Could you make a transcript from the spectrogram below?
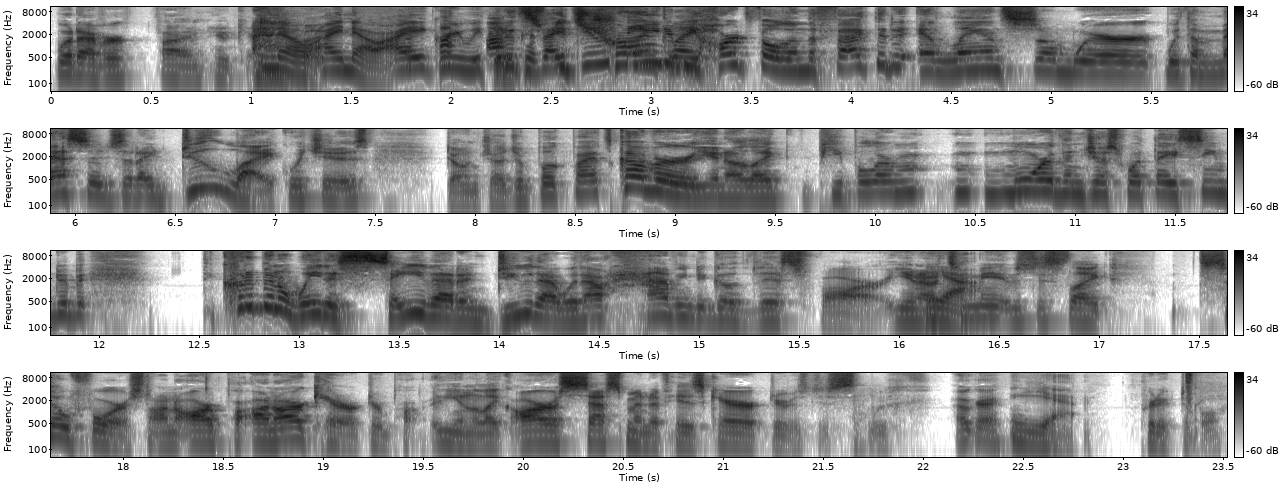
Whatever. Fine. Who cares? no, But- I know. I agree with you it's, because I it's do trying think to like be heartfelt, and the fact that it lands somewhere with a message that I do like, which is don't judge a book by its cover. You know, like people are m- more than just what they seem to be. It could have been a way to say that and do that without having to go this far. You know, Yeah. to me, it was just like so forced on our on our character part. You know, like our assessment of his character is just okay, yeah. predictable.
